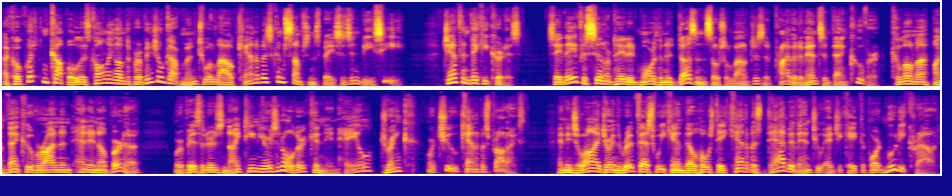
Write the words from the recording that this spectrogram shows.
A Coquitlam couple is calling on the provincial government to allow cannabis consumption spaces in BC. Jeff and Vicky Curtis say they facilitated more than a dozen social lounges at private events in Vancouver, Kelowna, on Vancouver Island, and in Alberta, where visitors 19 years and older can inhale, drink, or chew cannabis products. And in July, during the Ribfest weekend, they'll host a cannabis dab event to educate the Port Moody crowd.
